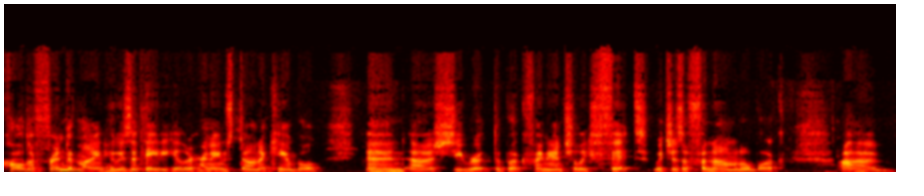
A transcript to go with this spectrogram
called a friend of mine who is a theta healer. Her name's Donna Campbell, and uh, she wrote the book Financially Fit, which is a phenomenal book. Um,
